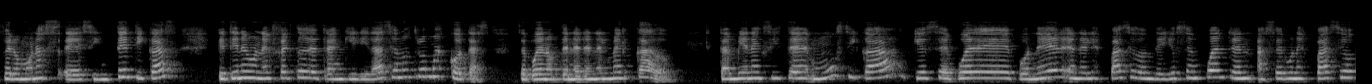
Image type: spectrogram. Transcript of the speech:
feromonas eh, sintéticas que tienen un efecto de tranquilidad hacia nuestras mascotas. Se pueden obtener en el mercado. También existe música que se puede poner en el espacio donde ellos se encuentren, hacer un espacio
